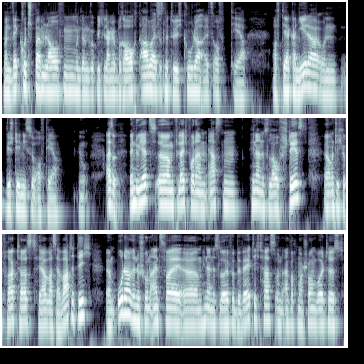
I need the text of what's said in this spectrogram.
man wegrutscht beim Laufen und dann wirklich lange braucht, aber es ist natürlich cooler als auf Teer. Auf Teer kann jeder und wir stehen nicht so auf Teer. Jo. Also, wenn du jetzt ähm, vielleicht vor deinem ersten Hindernislauf stehst äh, und dich gefragt hast, ja, was erwartet dich? Ähm, oder wenn du schon ein, zwei ähm, Hindernisläufe bewältigt hast und einfach mal schauen wolltest,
